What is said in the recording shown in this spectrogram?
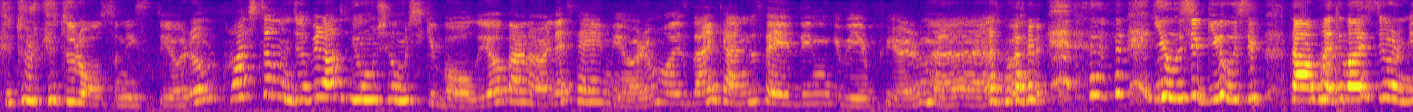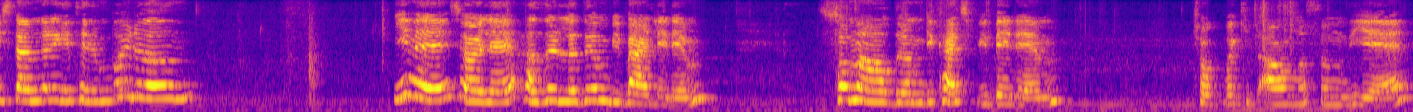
kütür kütür olsun istiyorum. Haşlanınca biraz yumuşamış gibi oluyor. Ben öyle sevmiyorum. O yüzden kendi sevdiğim gibi yapıyorum. Böyle yılışık yılışık. Tamam hadi başlıyorum. İşlemlere geçelim. Buyurun. Yine şöyle hazırladığım biberlerim. Son aldığım birkaç biberim. Çok vakit almasın diye.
